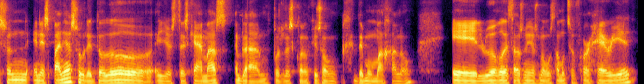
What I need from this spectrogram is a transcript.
son en España, sobre todo ellos tres, que además, en plan, pues les conozco y son gente muy maja, ¿no? Luego de Estados Unidos me gusta mucho For Harriet,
